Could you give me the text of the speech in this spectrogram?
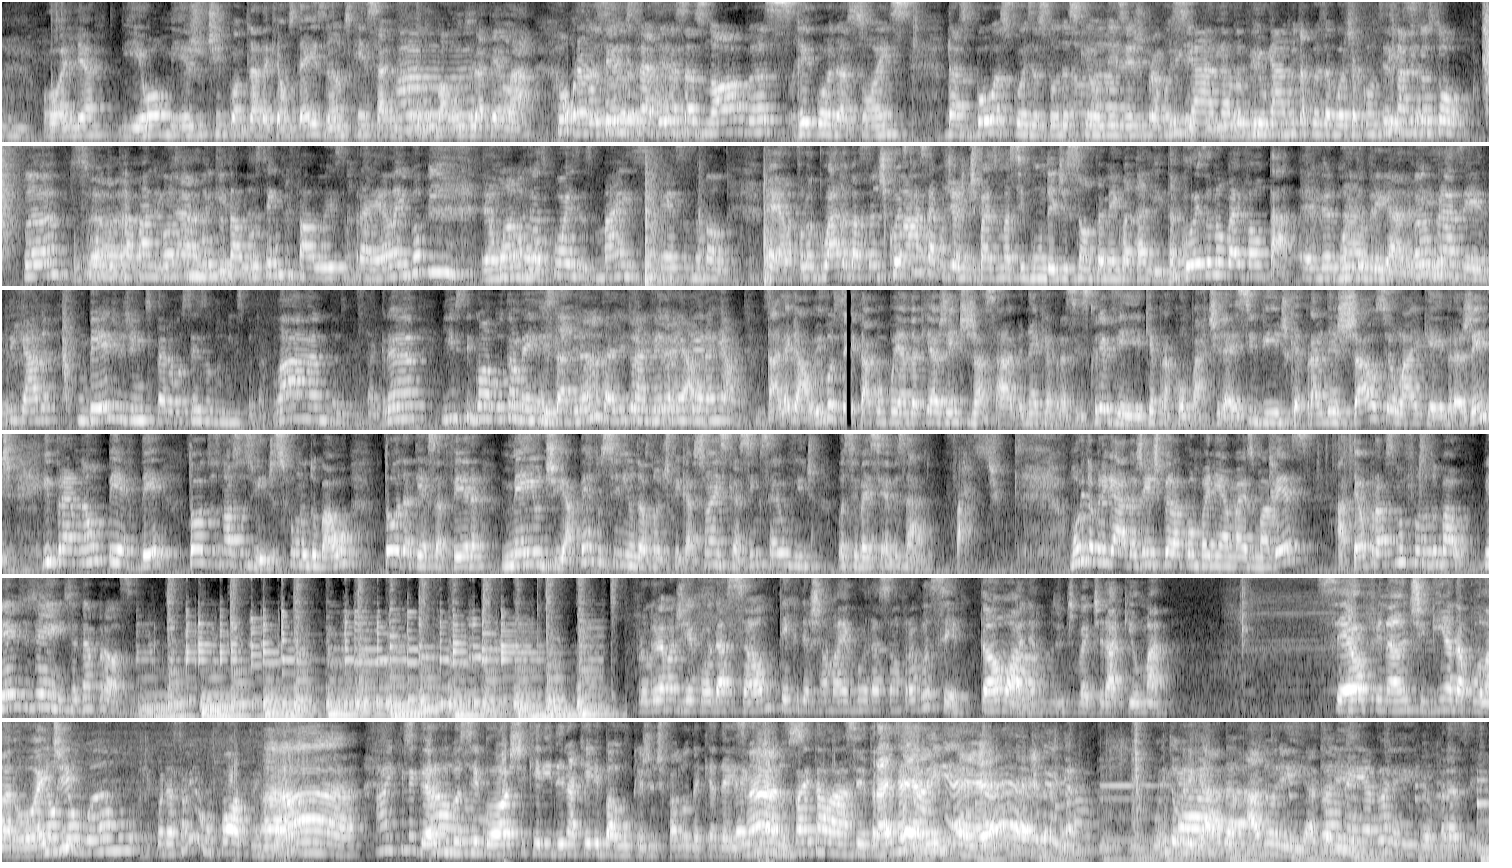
Olha, e eu almejo te encontrar daqui a uns 10 anos, quem sabe o fundo ah, do baú dura até lá, para você nos trazer essas novas recordações das boas coisas todas que ah, eu desejo para você, obrigada, querida, viu? Obrigada. Muita coisa boa te acontecer. Você sabe que eu sou fã sua do ah, trabalho, obrigada, gosto muito querida. da Lu, sempre falo isso pra ela e vou vir é um com amor. outras coisas, mais essas no baú. É, ela falou que guarda bastante coisa, guarda, quem sabe um dia a gente faz uma segunda edição também com a Thalita, coisa não vai faltar. É verdade. Muito obrigada, Foi querida. um prazer, obrigada. Um beijo, gente, espero vocês no Domingo Espetacular, no Instagram e sigam a Lu também. Instagram, Thalita Oliveira Real. Oliveira Real. Tá legal. E você que tá acompanhando aqui a gente já sabe, né, que é pra se inscrever, que é pra compartilhar esse vídeo, que é pra deixar o seu like aí pra gente e pra não perder todos os nossos vídeos. Fundo do Baú, toda terça-feira, meio-dia. Aperta o sininho das notificações, que assim que sair o vídeo, você vai ser avisado. Fácil. Muito obrigada, gente, pela companhia mais uma vez. Até o próximo Fundo do Baú. Beijo, gente. Até a próxima. Programa de recordação, tem que deixar uma recordação para você. Então, olha, ah. a gente vai tirar aqui uma selfie na antiguinha da Polaroid. Não, eu amo recordação e amo foto, então. Ah, Ai, que legal. Espero que você goste, querida. E naquele baú que a gente falou daqui a 10, 10 anos, anos, vai estar tá lá. Você traz é ela, hein? É. é. Legal. Muito obrigada. obrigada. Adorei, adorei. Também adorei. Foi um prazer.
